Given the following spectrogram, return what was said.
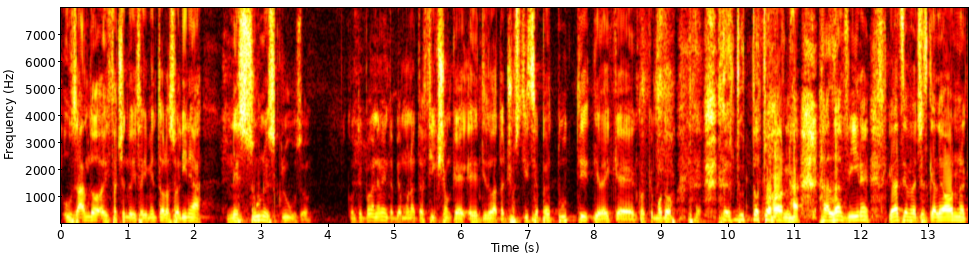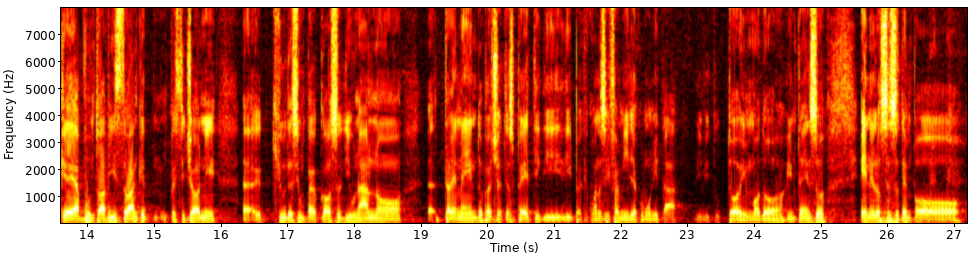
usando, facendo riferimento alla sua linea nessuno escluso. Contemporaneamente abbiamo un'altra fiction che è intitolata Giustizia per tutti, direi che in qualche modo tutto torna alla fine. Grazie a Francesca Leon che appunto ha visto anche in questi giorni eh, chiudersi un percorso di un anno eh, tremendo per certi aspetti, di, di, perché quando sei famiglia, comunità, vivi tutto in modo intenso e nello stesso tempo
